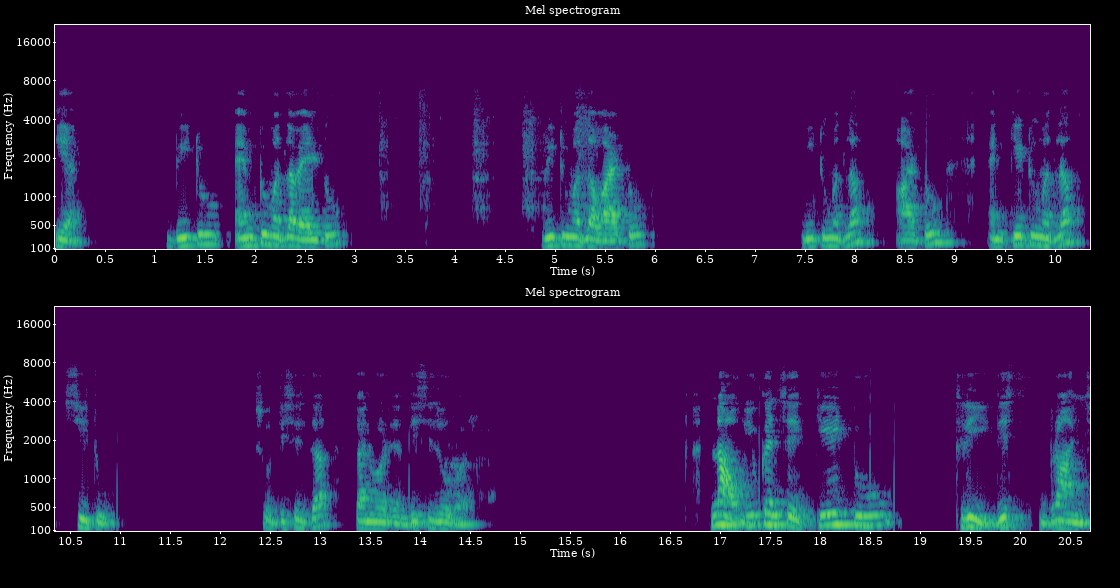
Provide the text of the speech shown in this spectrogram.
here B2 M2 मतलब L2 B2 मतलब R2 B2 मतलब R2 and K2 मतलब C2 so this is the conversion this is over now you can say k2 3 this branch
